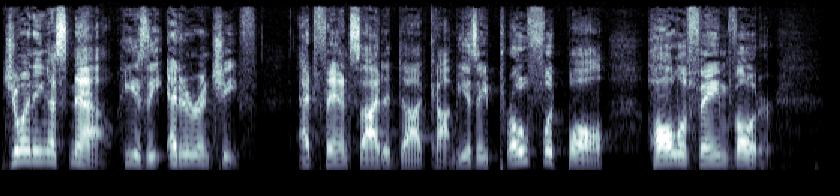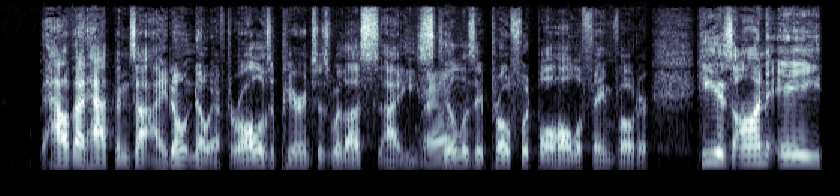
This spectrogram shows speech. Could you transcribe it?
Joining us now, he is the editor in chief at fansided.com. He is a pro football Hall of Fame voter. How that happens, I don't know. After all his appearances with us, uh, he Well. still is a Pro Football Hall of Fame voter. He is on a,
